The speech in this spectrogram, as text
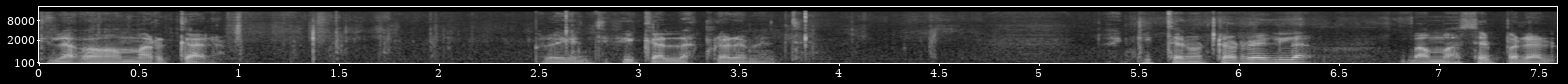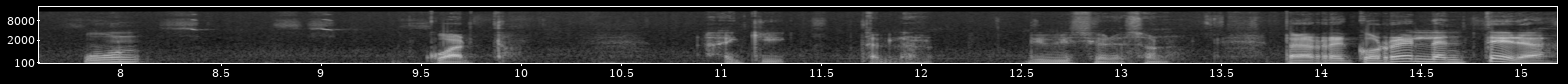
que las vamos a marcar para identificarlas claramente. Aquí está nuestra regla. Vamos a hacer para el un cuarto aquí las divisiones. Son. Para recorrer la entera,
